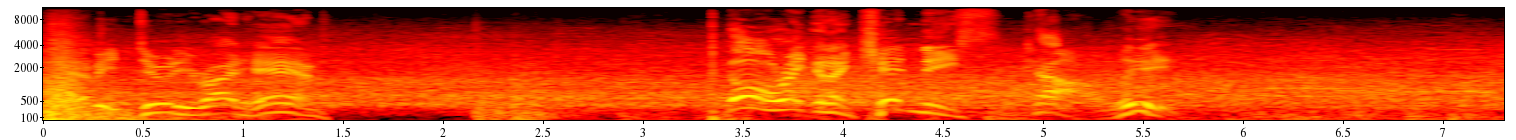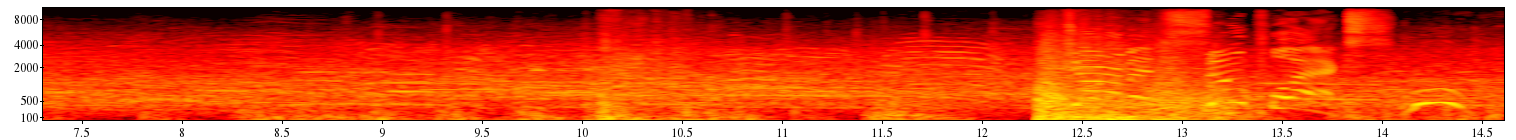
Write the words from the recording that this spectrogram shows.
heavy duty right hand. Oh, right to the kidneys. Golly. German suplex. Woo.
